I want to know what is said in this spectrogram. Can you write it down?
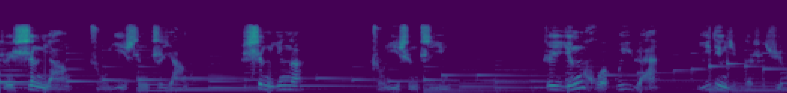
所以肾阳主一生之阳，肾阴呢主一生之阴。所以引火归元，一定引的是虚火。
